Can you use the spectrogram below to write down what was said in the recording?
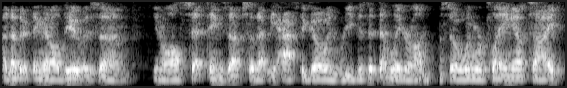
Another thing that I'll do is, um, you know, I'll set things up so that we have to go and revisit them later on. So when we're playing outside,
